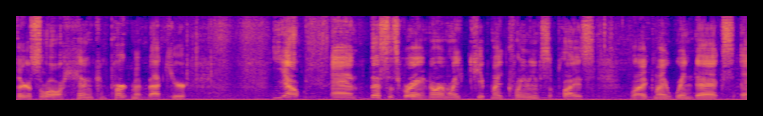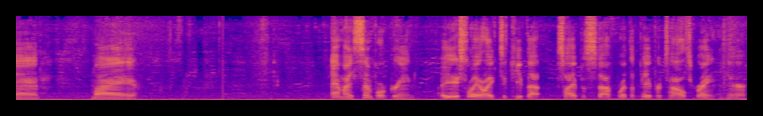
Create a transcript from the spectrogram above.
there's a little hidden compartment back here. Yep, and this is where I normally keep my cleaning supplies, like my Windex and my and my simple green. I usually like to keep that type of stuff with the paper towels right here.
